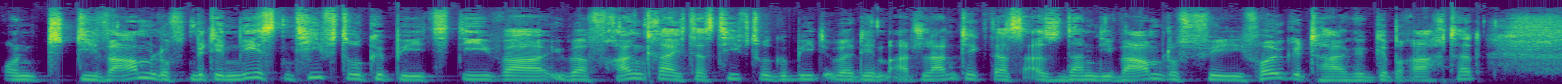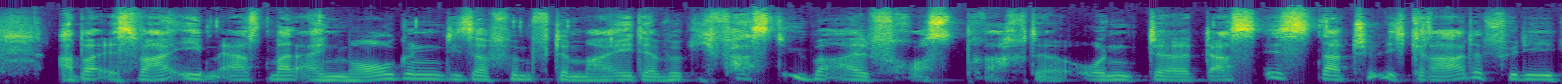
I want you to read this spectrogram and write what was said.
Und die Warmluft mit dem nächsten Tiefdruckgebiet, die war über Frankreich, das Tiefdruckgebiet über dem Atlantik, das also dann die Warmluft für die Folgetage gebracht hat. Aber es war eben erstmal ein Morgen, dieser 5. Mai, der wirklich fast überall Frost brachte. Und äh, das ist natürlich gerade für die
